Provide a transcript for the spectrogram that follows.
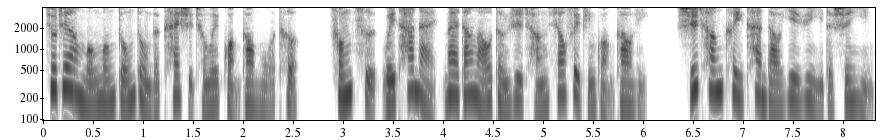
就这样懵懵懂懂的开始成为广告模特，从此维他奶、麦当劳等日常消费品广告里，时常可以看到叶蕴仪的身影。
